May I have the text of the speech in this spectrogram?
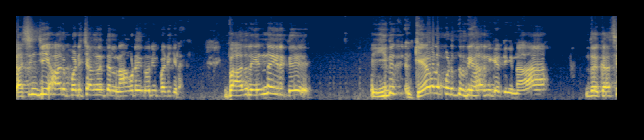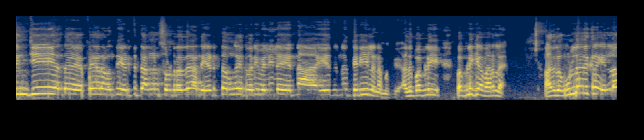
கசிஞ்சு யார் படித்தாங்கன்னு தெரியல. நான் கூட இதுவரையும் படிக்கல. இப்போ அதில் என்ன இருக்குது இது கேவலப்படுத்துறது யாருன்னு கேட்டீங்கன்னா இந்த கசிஞ்சி அந்த எஃப்ஐஆரை வந்து எடுத்துட்டாங்கன்னு சொல்றது அந்த எடுத்தவங்க இதுவரை வெளியில என்ன ஏதுன்னு தெரியல நமக்கு. அது பப்ளிக் பப்ளிக்கா வரல. அதுல உள்ள இருக்கிற எல்லா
